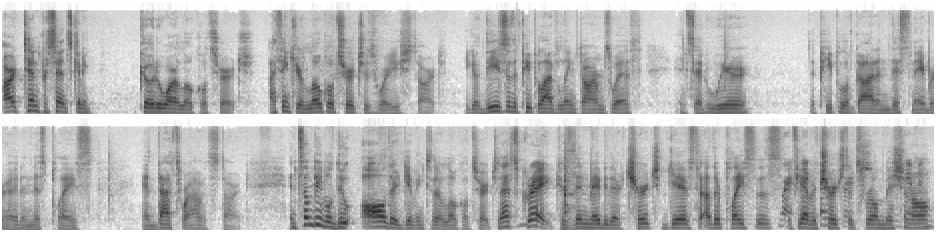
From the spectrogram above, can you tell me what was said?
our 10% is going to go to our local church. I think your local church is where you start. You go, these are the people I've linked arms with and said, we're the people of God in this neighborhood, in this place. And that's where I would start. And some people do all their giving to their local church. And that's great because then maybe their church gives to other places. Right, if you have a church that's real missional.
